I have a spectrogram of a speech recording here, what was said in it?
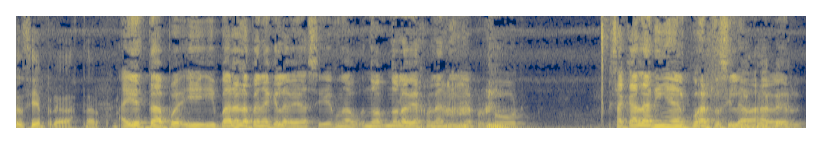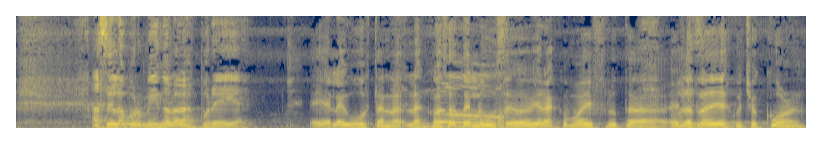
Eso siempre va a estar. pues. Ahí está, pues, y, y vale la pena que la veas, sí, es una, no, no la veas con la niña, por favor. Saca a la niña del cuarto si la vas a ver. Hacelo por mí, no lo hagas por ella. A ella le gustan la- las No. cosas de luces. Vos vieras cómo disfruta. El otro día escuchó Korn.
